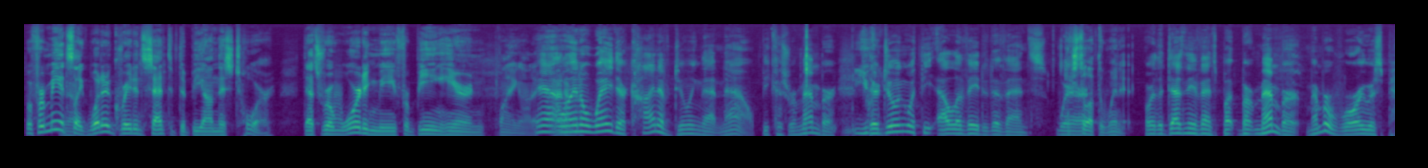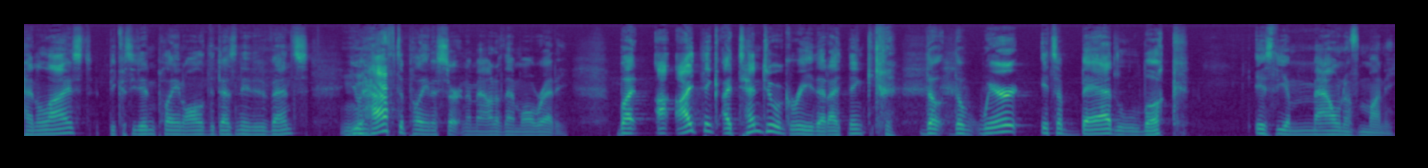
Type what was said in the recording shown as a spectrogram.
But for me it's like what a great incentive to be on this tour that's rewarding me for being here and playing on it. Yeah, well, in a way, they're kind of doing that now because remember, they're doing with the elevated events where I still have to win it. or the designated events. But but remember, remember Rory was penalized because he didn't play in all of the designated events. Mm-hmm. You have to play in a certain amount of them already. But I, I think I tend to agree that I think the the where it's a bad look is the amount of money.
